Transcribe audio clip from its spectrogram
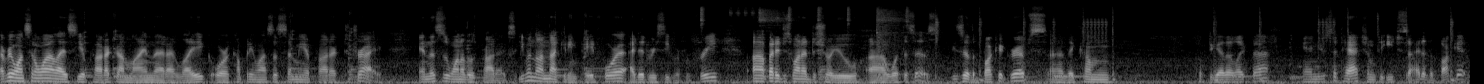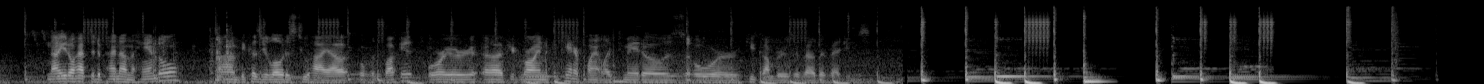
Every once in a while I see a product online that I like or a company wants to send me a product to try. And this is one of those products. Even though I'm not getting paid for it, I did receive it for free, uh, but I just wanted to show you uh, what this is. These are the bucket grips. Uh, they come put together like that. And you just attach them to each side of the bucket. Now you don't have to depend on the handle uh, because your load is too high out over the bucket, or uh, if you're growing a container plant like tomatoes or cucumbers or other veggies.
